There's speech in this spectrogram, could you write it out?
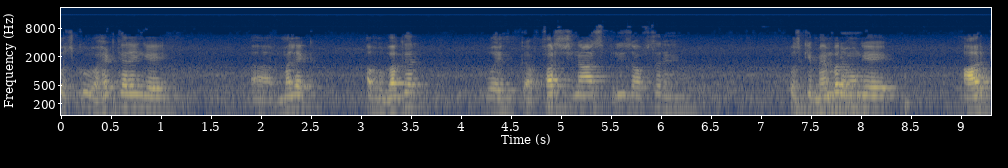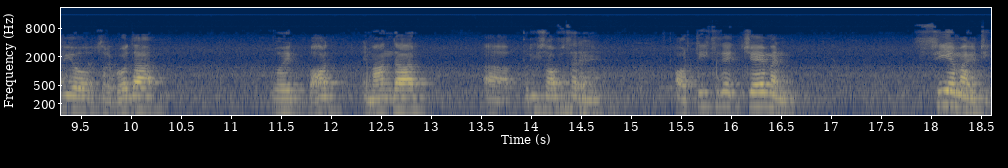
उसको हेड करेंगे मलिक अबू बकर, वो एक फ़र्शनास पुलिस ऑफिसर हैं। उसके मेंबर होंगे आरपीओ सरगोदा, वो एक बहुत ईमानदार पुलिस ऑफिसर हैं। और तीसरे chairman, CMIT,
